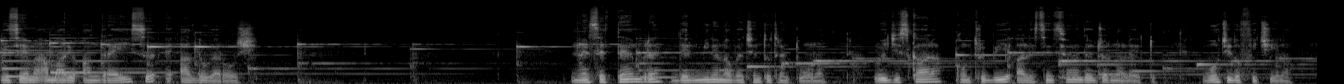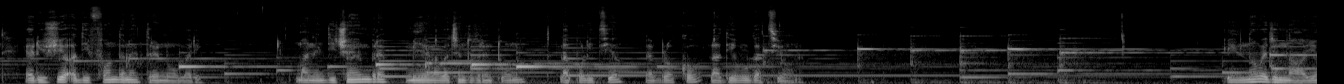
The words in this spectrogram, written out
insieme a Mario Andreis e Aldo Garosci. Nel settembre del 1931 Luigi Scala contribuì all'estensione del giornaletto Voci d'Officina e riuscì a diffonderne tre numeri. Ma nel dicembre 1931 la polizia ne bloccò la divulgazione. Il 9 gennaio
